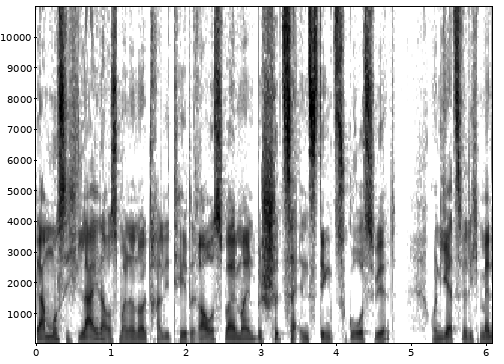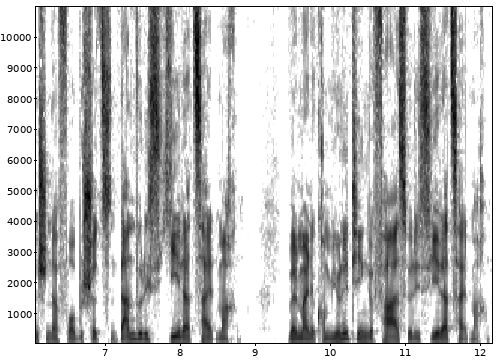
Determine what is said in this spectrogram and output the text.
da muss ich leider aus meiner Neutralität raus, weil mein Beschützerinstinkt zu groß wird. Und jetzt will ich Menschen davor beschützen. Dann würde ich es jederzeit machen. Wenn meine Community in Gefahr ist, würde ich es jederzeit machen.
